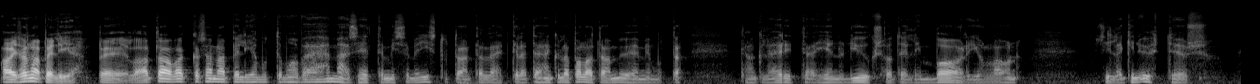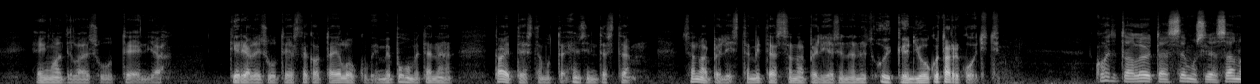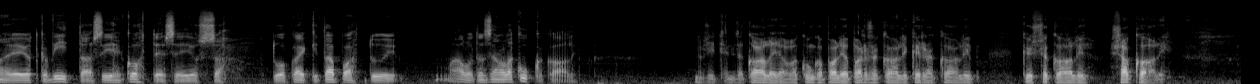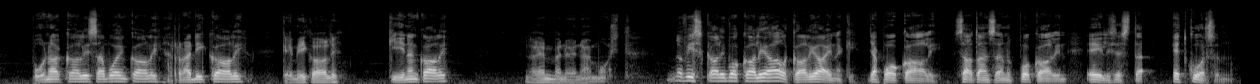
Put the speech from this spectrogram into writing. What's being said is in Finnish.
Ai sanapeliä. Pelataan vaikka sanapeliä, mutta mua vähän hämää se, että missä me istutaan tällä hetkellä. Tähän kyllä palataan myöhemmin, mutta tämä on kyllä erittäin hieno Dukes Hotellin baari, jolla on silläkin yhteys englantilaisuuteen ja kirjallisuuteen ja sitä kautta elokuviin. Me puhumme tänään taiteesta, mutta ensin tästä sanapelistä. Mitä sanapeliä sinä nyt oikein Jouko tarkoitit? Koitetaan löytää semmoisia sanoja, jotka viittaa siihen kohteeseen, jossa tuo kaikki tapahtui. Mä aloitan sanolla kukkakaali. No sitten niitä kaaleja ovat kuinka paljon, parsakaali, keräkaali, kyssäkaali, sakaali. Punakaali, savoinkaali, radikaali, Kemikaali. Kiinan kaali. No en mä nyt enää muista. No viskaali, vokaali ja alkaali ainakin. Ja pokaali. Saatan saanut pokaalin eilisestä, et kuorsannut.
